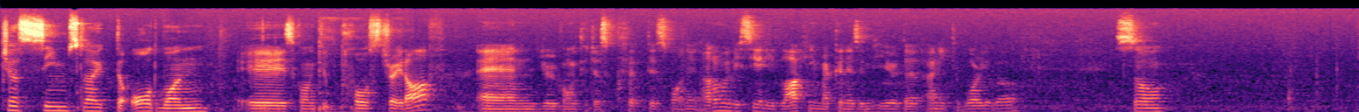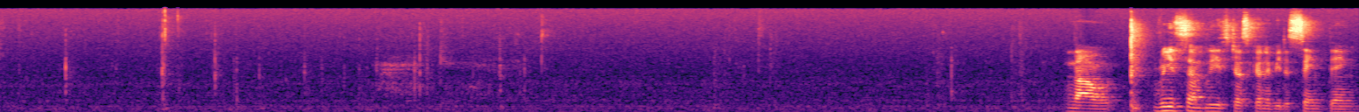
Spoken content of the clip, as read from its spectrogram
just seems like the old one is going to pull straight off and you're going to just clip this one in. I don't really see any locking mechanism here that I need to worry about. So Now, reassembly is just going to be the same thing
